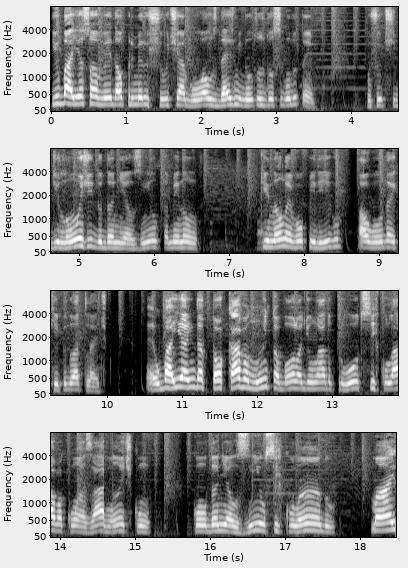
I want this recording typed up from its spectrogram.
E o Bahia só veio dar o primeiro chute a gol aos 10 minutos do segundo tempo. Um chute de longe do Danielzinho, também não que não levou perigo ao gol da equipe do Atlético. É, o Bahia ainda tocava muito a bola de um lado para o outro, circulava com a zaga, antes com, com o Danielzinho circulando, mas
